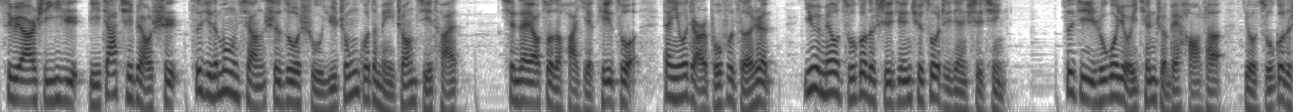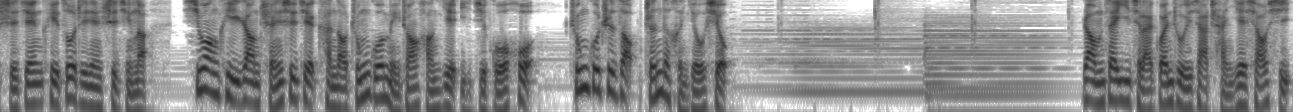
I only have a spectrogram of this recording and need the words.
四月二十一日，李佳琦表示，自己的梦想是做属于中国的美妆集团。现在要做的话也可以做，但有点不负责任，因为没有足够的时间去做这件事情。自己如果有一天准备好了，有足够的时间可以做这件事情了，希望可以让全世界看到中国美妆行业以及国货，中国制造真的很优秀。让我们再一起来关注一下产业消息。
